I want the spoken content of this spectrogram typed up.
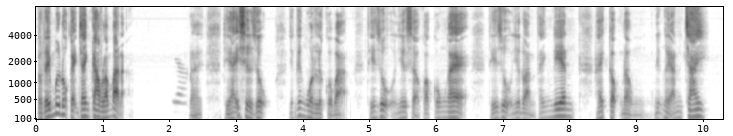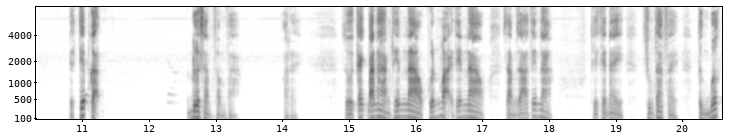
Ở đấy mức độ cạnh tranh cao lắm bạn ạ. Đấy thì hãy sử dụng những cái nguồn lực của bạn. Thí dụ như sở khoa công nghệ thí dụ như đoàn thanh niên hay cộng đồng những người ăn chay để tiếp cận đưa sản phẩm vào. Vào đấy. Rồi cách bán hàng thế nào khuyến mại thế nào giảm giá thế nào. Thì cái này chúng ta phải từng bước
